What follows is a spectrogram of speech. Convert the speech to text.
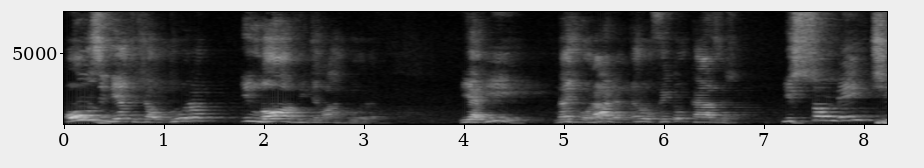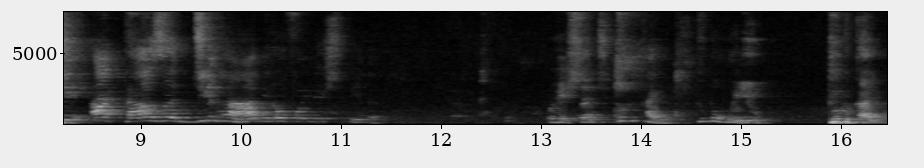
11 metros de altura e 9 de largura. E ali, nas muralhas, eram feitas casas. E somente a casa de Raabe não foi destruída. O restante tudo caiu, tudo ruiu, tudo caiu.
